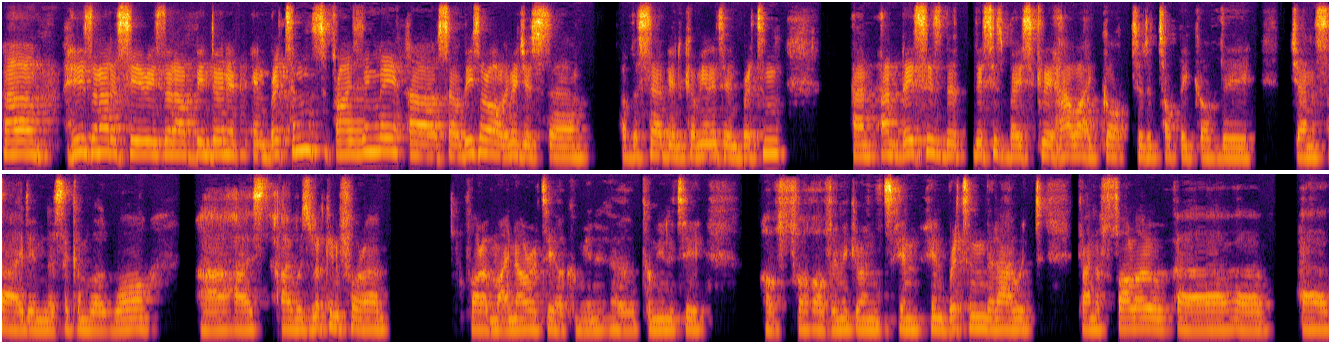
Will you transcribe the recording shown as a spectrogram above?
Um, here's another series that I've been doing in, in Britain, surprisingly. Uh, so these are all images uh, of the Serbian community in Britain. And, and this is the this is basically how I got to the topic of the genocide in the Second World War. Uh, I, I was looking for a for a minority or community uh, community of of immigrants in in Britain that I would kind of follow uh, uh, uh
